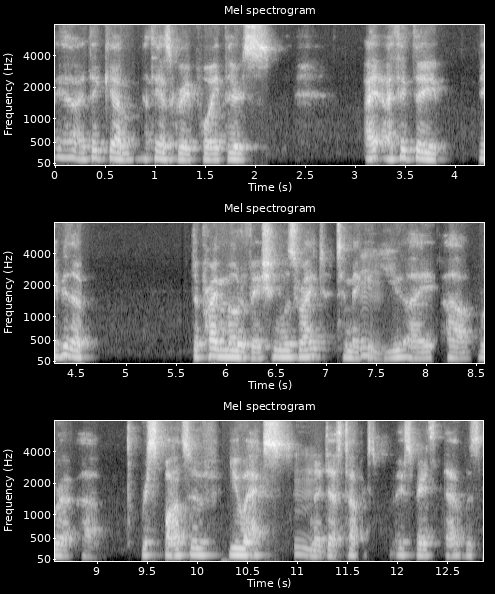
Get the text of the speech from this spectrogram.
Yeah, I think um, I think that's a great point. There's, I, I think the maybe the the prime motivation was right to make mm. a, a uh, re, uh, responsive UX mm. in a desktop experience. That was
